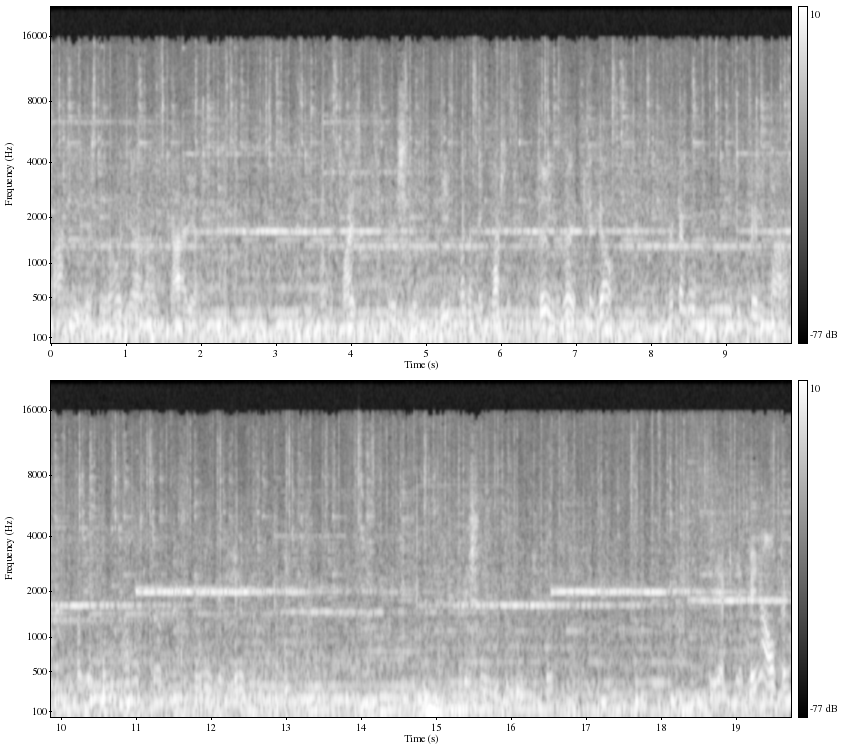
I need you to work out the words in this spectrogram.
Parque Industrial de Araucária. Rapaz, que trechinho bonito. Olha lá embaixo as montanhas, olha que legal. É que agora eu não tempo parar, tá vou ficar mostrando. Mas tem relevo ali bonito. Trechinho muito bonito, hein? E aqui é bem alto, hein?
